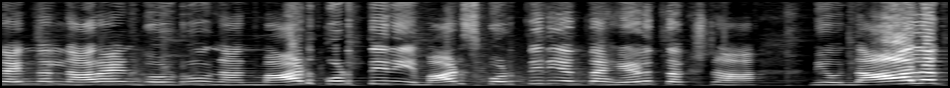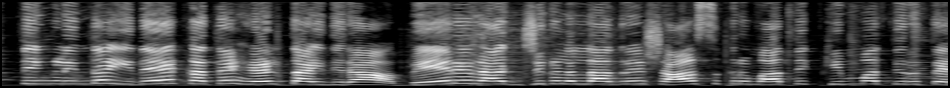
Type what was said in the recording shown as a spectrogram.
ಟೈಮ್ನಲ್ಲಿ ನಾರಾಯಣ್ ಗೌಡ್ರು, ನಾನು ಮಾಡ್ಕೊಡ್ತೀನಿ, ಮಾಡಿಸ್ಕೊಡ್ತೀನಿ ಅಂತ ಹೇಳಿದ ತಕ್ಷಣ ನೀವು ನಾಲ್ಕು ತಿಂಗಳಿಂದ ಇದೇ ಕತೆ ಹೇಳ್ತಾ ಇದ್ದೀರಾ? ಬೇರೆ ರಾಜ್ಯಗಳಲ್ಲಾದ್ರೆ ಶಾಸಕರ ಮಾತಿಗೆ ಕಿಮ್ಮತ್ತಿರುತ್ತೆ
